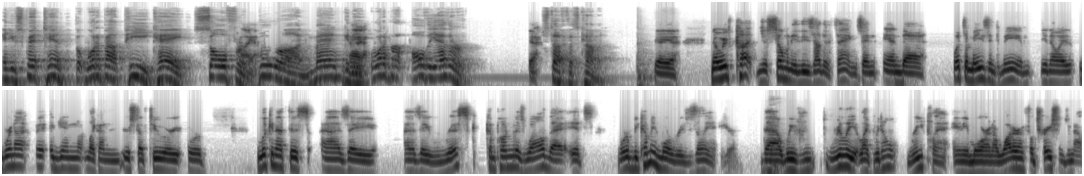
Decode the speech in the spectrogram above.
and you spent ten. But what about P, K, sulfur, Oh, yeah. boron, manganese? Oh, yeah. What about all the other Yeah. stuff that's coming? yeah yeah no we've cut just so many of these other things and and uh what's amazing to me you know we're not again like on your stuff too or or looking at this as a as a risk component as well that it's we're becoming more resilient here that we've really like we don't replant anymore and our water infiltrations are now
